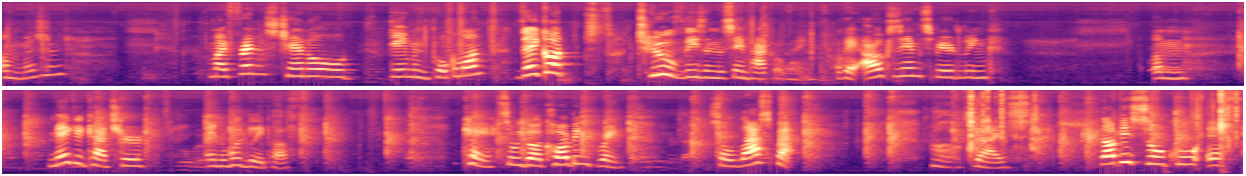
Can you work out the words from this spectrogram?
Imagine my friend's channel, Damon Pokemon. They got two of these in the same pack opening. Okay, Alakazam, Spirit Link, um, Mega Catcher, and Wigglytuff. Okay, so we got a Carbink Break. So last pack. Oh, guys, that'd be so cool if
